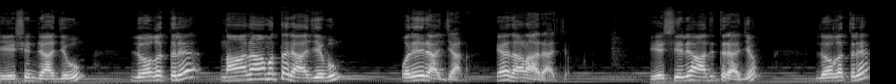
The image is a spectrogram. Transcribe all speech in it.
ഏഷ്യൻ രാജ്യവും ലോകത്തിലെ നാലാമത്തെ രാജ്യവും ഒരേ രാജ്യമാണ്. ഏതാണ് ആ രാജ്യം? ഏഷ്യയിലെ ആദ്യത്തെ രാജ്യം ലോകത്തിലെ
